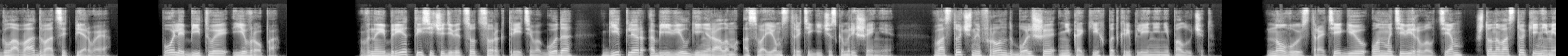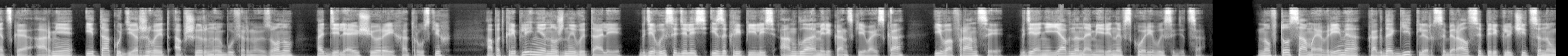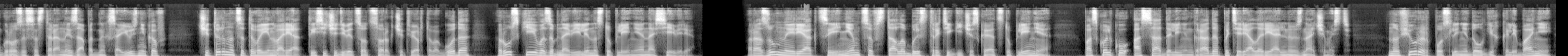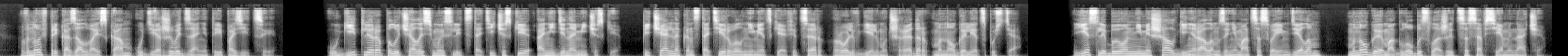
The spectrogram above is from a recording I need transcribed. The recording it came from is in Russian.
Глава 21. Поле битвы Европа. В ноябре 1943 года Гитлер объявил генералам о своем стратегическом решении. Восточный фронт больше никаких подкреплений не получит. Новую стратегию он мотивировал тем, что на востоке немецкая армия и так удерживает обширную буферную зону, отделяющую Рейх от русских, а подкрепления нужны в Италии, где высадились и закрепились англо-американские войска, и во Франции, где они явно намерены вскоре высадиться. Но в то самое время, когда Гитлер собирался переключиться на угрозы со стороны западных союзников, 14 января 1944 года русские возобновили наступление на севере. Разумной реакцией немцев стало бы стратегическое отступление, поскольку осада Ленинграда потеряла реальную значимость. Но фюрер после недолгих колебаний вновь приказал войскам удерживать занятые позиции. У Гитлера получалось мыслить статически, а не динамически, печально констатировал немецкий офицер Рольф Гельмут Шредер много лет спустя. Если бы он не мешал генералам заниматься своим делом, многое могло бы сложиться совсем иначе.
